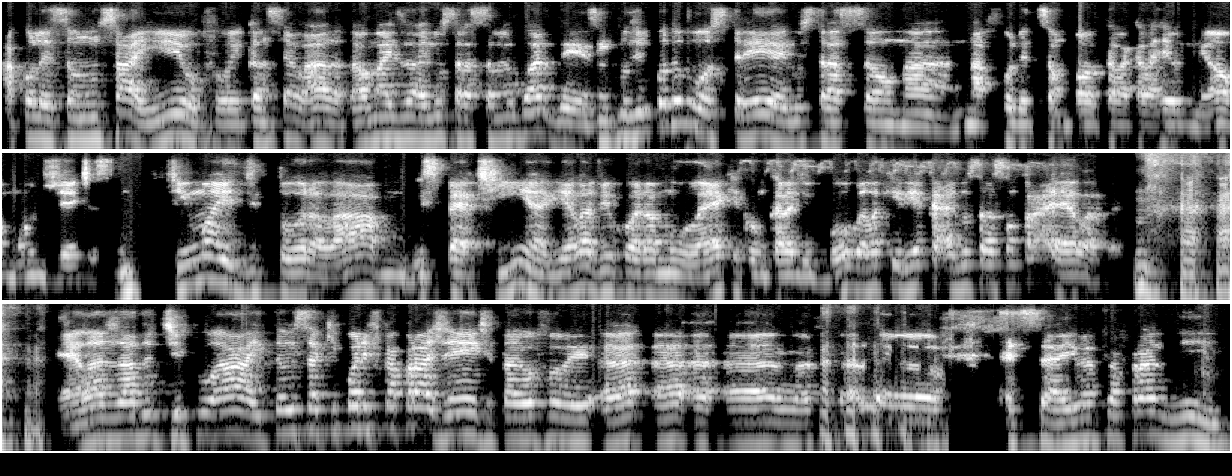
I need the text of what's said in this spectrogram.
a coleção não saiu, foi cancelada, tal, mas a ilustração eu guardei. Assim, inclusive quando eu mostrei a ilustração na, na Folha de São Paulo, aquela, aquela reunião, um monte de gente assim, tinha uma editora lá, espertinha, e ela viu que eu era moleque com cara de bobo, ela queria a ilustração para ela. ela já do tipo, ah, então isso aqui pode ficar pra gente, tá? Eu falei, ah, ah, ah, ah vai ficar não. Isso aí vai ficar pra mim.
